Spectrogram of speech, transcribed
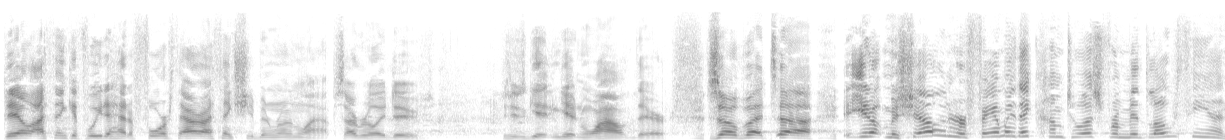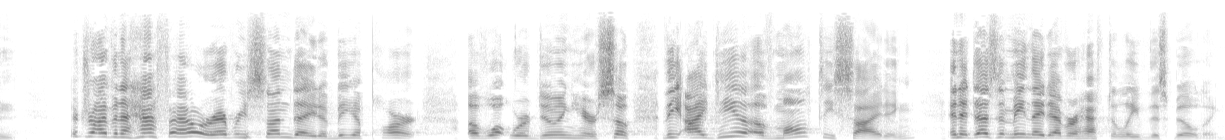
Dale, I think if we'd have had a fourth hour, I think she'd been running laps. I really do. She's getting getting wild there. So, but uh, you know, Michelle and her family, they come to us from Midlothian. They're driving a half hour every Sunday to be a part of what we're doing here. So, the idea of multi-siting, and it doesn't mean they'd ever have to leave this building.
